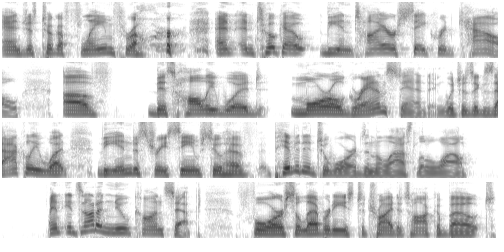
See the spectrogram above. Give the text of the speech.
and just took a flamethrower and, and took out the entire sacred cow of this Hollywood moral grandstanding, which is exactly what the industry seems to have pivoted towards in the last little while. And it's not a new concept for celebrities to try to talk about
